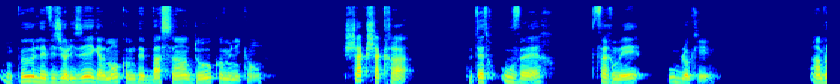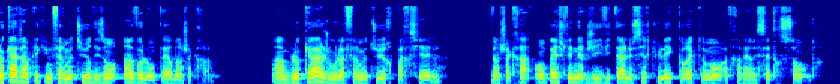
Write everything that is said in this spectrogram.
On peut les visualiser également comme des bassins d'eau communicants. Chaque chakra peut être ouvert, fermé ou bloqué. Un blocage implique une fermeture, disons, involontaire d'un chakra. Un blocage ou la fermeture partielle d'un chakra empêche l'énergie vitale de circuler correctement à travers les sept centres.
